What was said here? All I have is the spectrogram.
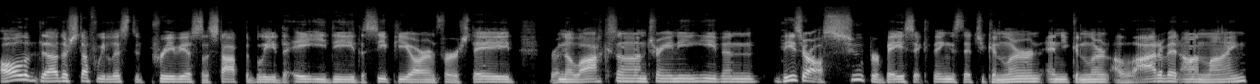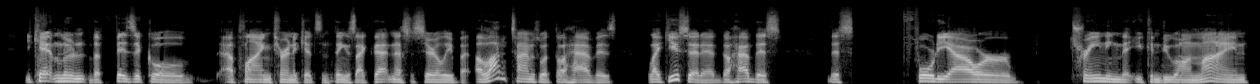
All of the other stuff we listed previous, the stop the bleed, the AED, the CPR and first aid, Right. naloxone training, even these are all super basic things that you can learn, and you can learn a lot of it online. You can't learn the physical applying tourniquets and things like that necessarily, but a lot of times what they'll have is, like you said, Ed, they'll have this this 40 hour training that you can do online.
